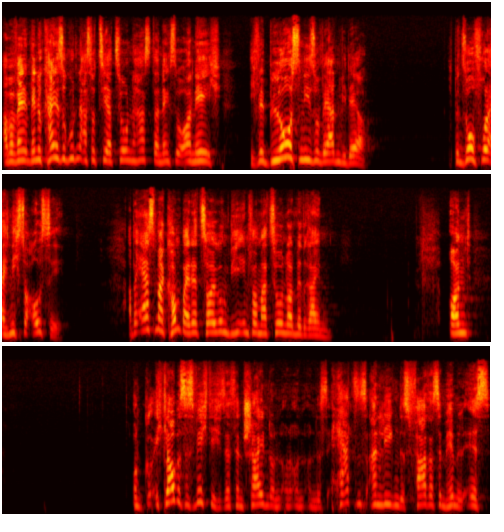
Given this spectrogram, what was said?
aber wenn, wenn du keine so guten Assoziationen hast, dann denkst du, oh nee, ich, ich will bloß nie so werden wie der bin so froh, dass ich nicht so aussehe. Aber erstmal kommt bei der Zeugung die Information dort mit rein. Und, und ich glaube, es ist wichtig, es ist entscheidend und, und, und das Herzensanliegen des Vaters im Himmel ist,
